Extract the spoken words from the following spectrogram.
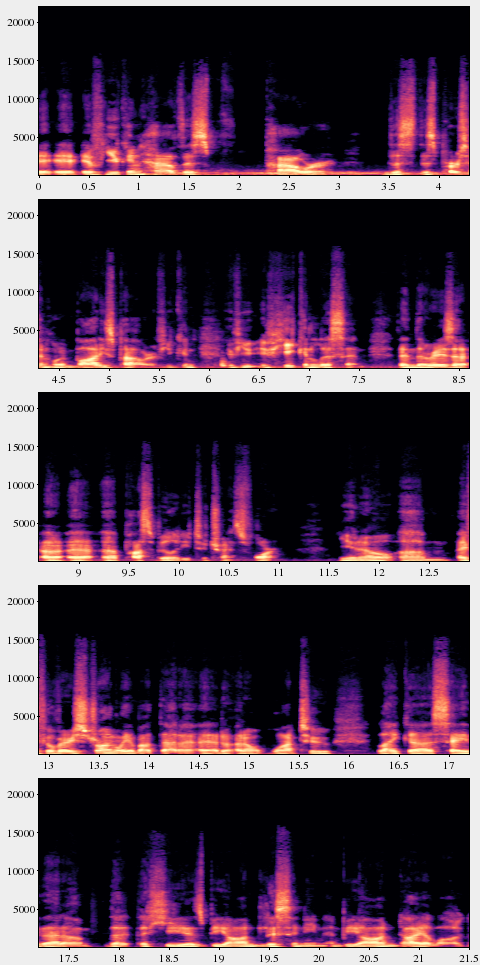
if you can have this power this this person who embodies power if you can if you if he can listen then there is a, a, a a possibility to transform you know um, i feel very strongly about that i, I, don't, I don't want to like uh, say that um, that that he is beyond listening and beyond dialogue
